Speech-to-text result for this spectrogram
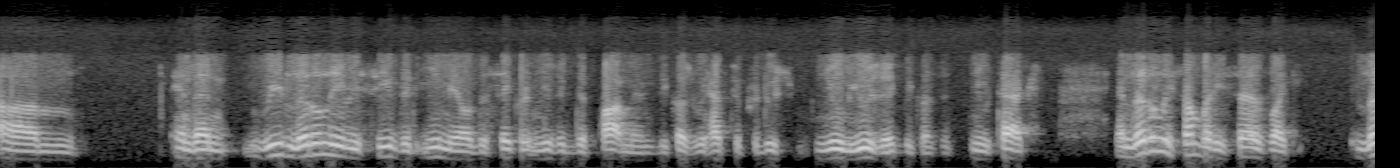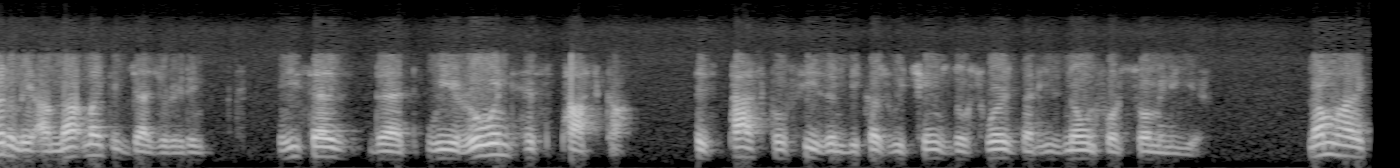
Um, and then we literally received an email, the Sacred Music Department, because we had to produce new music because it's new text. And literally somebody says, like, literally, I'm not like exaggerating. He says that we ruined his Pascha, his Paschal season, because we changed those words that he's known for so many years. And I'm like,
